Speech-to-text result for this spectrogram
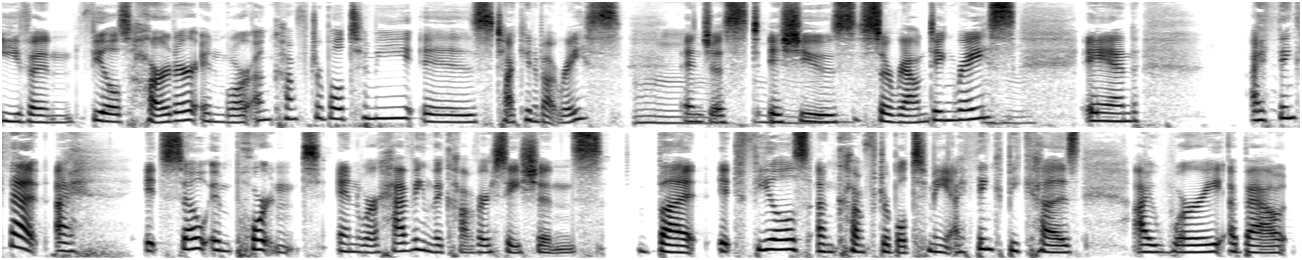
even feels harder and more uncomfortable to me is talking about race and just Mhm. issues surrounding race. Mhm. And I think that I it's so important and we're having the conversations but it feels uncomfortable to me. I think because I worry about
